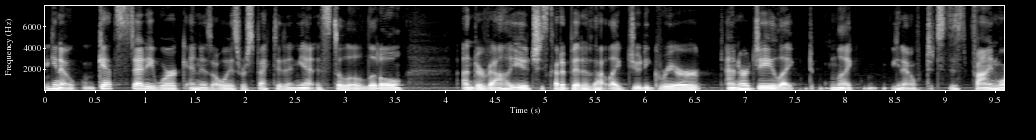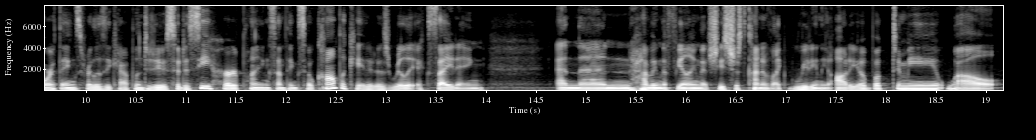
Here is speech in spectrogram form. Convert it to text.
you know, gets steady work and is always respected and yet is still a little undervalued. She's got a bit of that like Judy Greer energy, like, like, you know, just find more things for Lizzy Caplan to do. So to see her playing something so complicated is really exciting. And then having the feeling that she's just kind of like reading the audiobook to me while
